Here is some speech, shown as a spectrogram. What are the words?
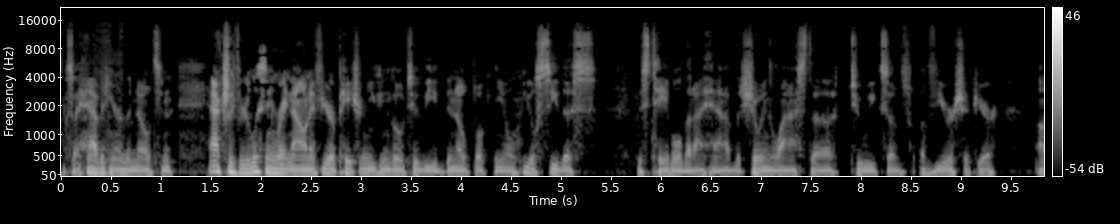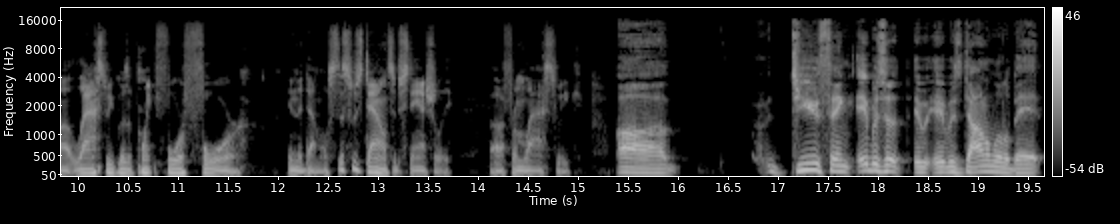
because I have it here in the notes. And actually, if you're listening right now, and if you're a patron, you can go to the the notebook and you'll you'll see this this table that I have that's showing the last uh, two weeks of, of viewership here. Uh, last week was a 0.44 in the demos. This was down substantially uh, from last week. Do you think it was a it, it, was down a little bit?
